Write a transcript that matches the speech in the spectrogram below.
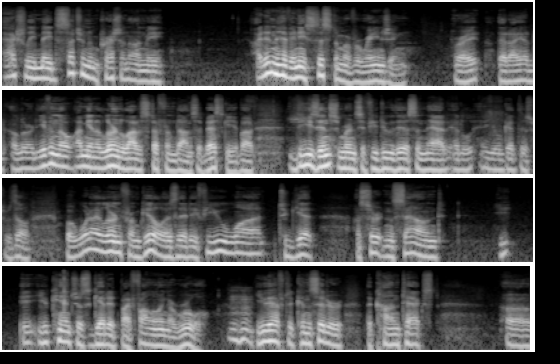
actually made such an impression on me. I didn't have any system of arranging, right, that I had learned, even though, I mean, I learned a lot of stuff from Don Sebesky about these instruments, if you do this and that, it'll, you'll get this result. But what I learned from Gil is that if you want to get a certain sound, you, it, you can't just get it by following a rule. You have to consider the context, uh,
